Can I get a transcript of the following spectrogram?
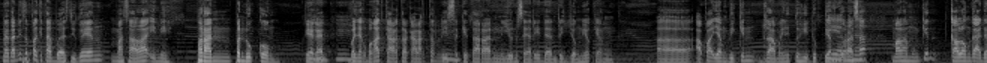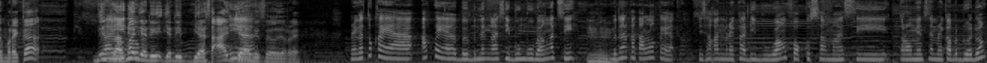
Nah tadi sempat kita bahas juga yang masalah ini peran pendukung, ya Hmm, kan? hmm. Banyak banget karakter-karakter di Hmm. sekitaran Yoon Seri dan Ri Jong Hyuk yang eh, apa yang bikin drama ini tuh hidup. Yang Iya, gue rasa malah mungkin kalau nggak ada mereka, ini drama hidup. jadi jadi biasa aja Iya. sih sebenarnya. mereka tuh kayak apa ya bener-bener ngasih bumbu banget sih Hmm. bener kata lo kayak misalkan mereka dibuang fokus sama si romansnya mereka berdua doang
